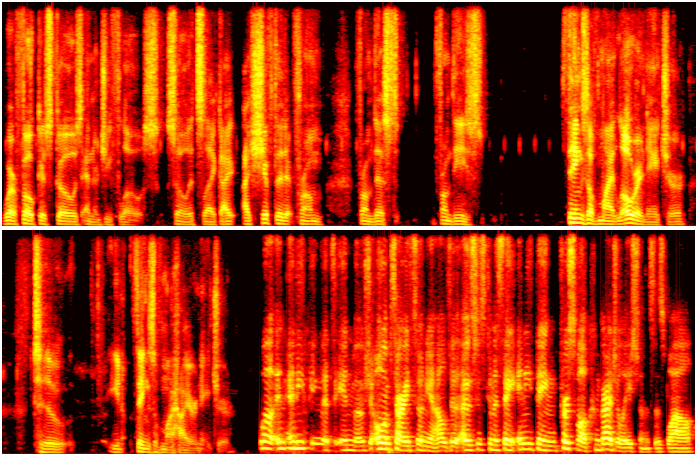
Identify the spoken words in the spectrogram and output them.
where focus goes energy flows. So it's like i i shifted it from from this from these things of my lower nature to you know things of my higher nature well, and anything that's in motion. Oh, I'm sorry, Sonia. I'll just, I was just going to say anything. First of all, congratulations as well.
